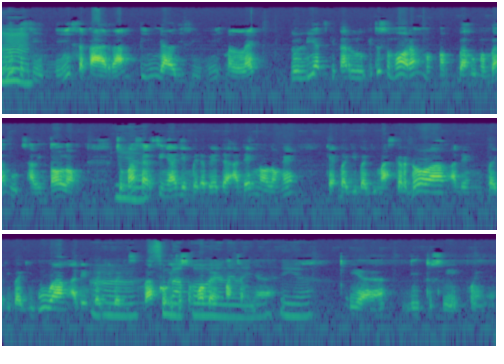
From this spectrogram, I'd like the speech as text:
lu hmm. ke sini sekarang tinggal di sini melek lu lihat sekitar lu itu semua orang bahu membahu saling tolong. Cuma yeah. versinya aja yang beda-beda. Ada yang nolongnya kayak bagi-bagi masker doang ada yang bagi-bagi uang ada yang bagi-bagi sembako, sembako. Itu semua banyak macamnya. Iya. Iya gitu sih poinnya.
